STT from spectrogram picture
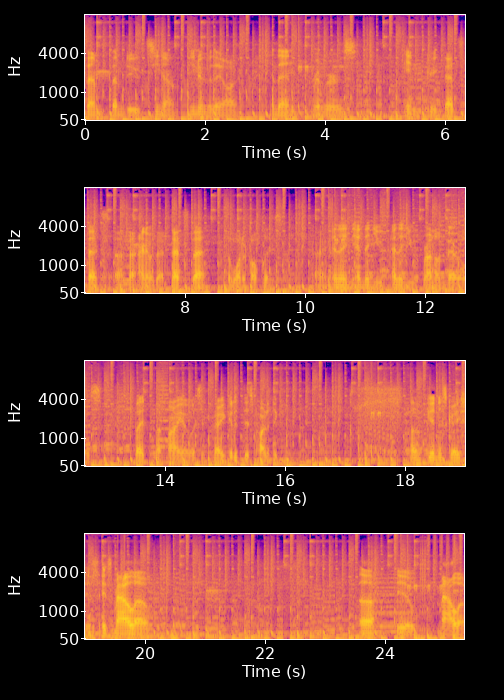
them, them dudes, you know, you know who they are. And then, Rivers, in Creek, that's, that's, uh, that, I know that, that's the, the waterfall place. Alright, and then, and then you, and then you run on barrels. But, but Mario wasn't very good at this part of the game. Oh goodness gracious, it's Mallow. Uh, ew, Mallow.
